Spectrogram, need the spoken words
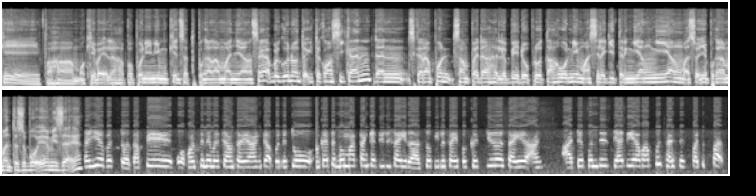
Okey, faham. Okey, baiklah. Apa pun ini mungkin satu pengalaman yang sangat berguna untuk kita kongsikan dan sekarang pun sampai dah lebih 20 tahun ni masih lagi terngiang-ngiang maksudnya pengalaman tersebut ya Mizat ya. Ya betul tapi buat masa ni macam saya anggap benda tu kata mematangkan diri saya lah. So bila saya bekerja saya ada benda jadi apa-apa saya cepat-cepat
